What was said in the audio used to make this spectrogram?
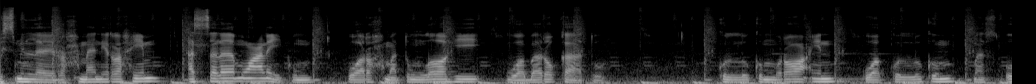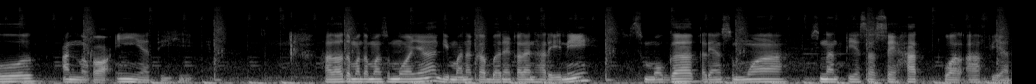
Bismillahirrahmanirrahim. Assalamualaikum warahmatullahi wabarakatuh. Kullukum ra'in wa kullukum mas'ul an ra'iyatihi. Halo teman-teman semuanya, gimana kabarnya kalian hari ini? Semoga kalian semua senantiasa sehat walafiat.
